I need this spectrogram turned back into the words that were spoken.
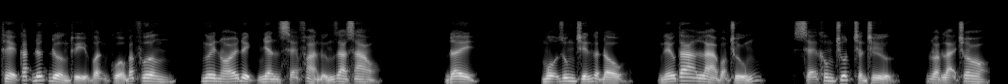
thể cắt đứt đường thủy vận của Bắc Phương, ngươi nói địch nhân sẽ phản ứng ra sao? Đây. Mộ Dung Chiến gật đầu, nếu ta là bọn chúng, sẽ không chút chần chừ, đoạt lại cho.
